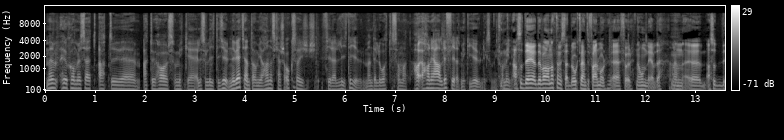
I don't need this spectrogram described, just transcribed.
Men hur kommer det sig att, att, du, eh, att du har så mycket, eller så lite jul? Nu vet jag inte om Johannes kanske också firar lite jul, men det låter som att, har, har ni aldrig firat mycket jul liksom i familjen? Alltså det, det var annat när vi sa, då åkte vi hem till farmor eh, för när hon levde. Ja. Men eh, alltså, det,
